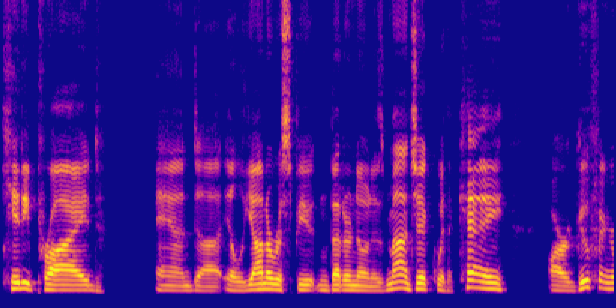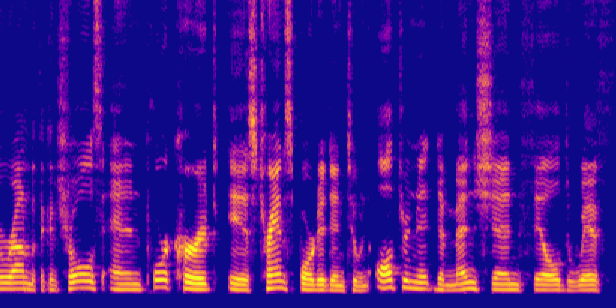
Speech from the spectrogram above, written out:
Kitty Pryde and uh, Illyana Rasputin, better known as Magic with a K, are goofing around with the controls, and poor Kurt is transported into an alternate dimension filled with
